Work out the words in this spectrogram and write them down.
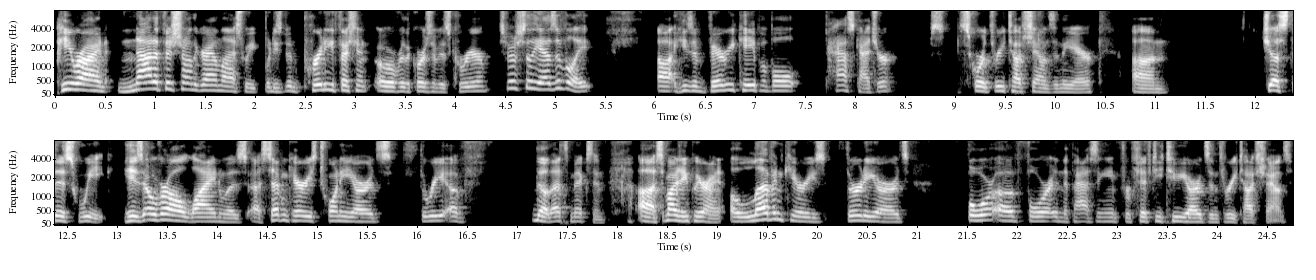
Perine, not efficient on the ground last week, but he's been pretty efficient over the course of his career, especially as of late. Uh, he's a very capable pass catcher, S- scored three touchdowns in the air um, just this week. His overall line was uh, seven carries, 20 yards, three of, no, that's Mixon. Uh, Samaje Perine, 11 carries, 30 yards, four of four in the passing game for 52 yards and three touchdowns.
